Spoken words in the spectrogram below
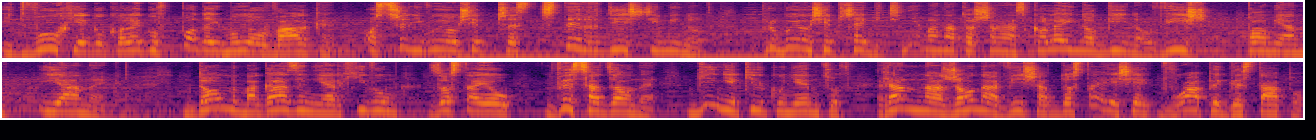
i dwóch jego kolegów podejmują walkę. Ostrzeliwują się przez 40 minut. Próbują się przebić. Nie ma na to szans. Kolejno giną Wisz, Pomian i Janek. Dom, magazyn i archiwum zostają wysadzone. Ginie kilku Niemców. Ranna żona Wisza dostaje się w łapy gestapo.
